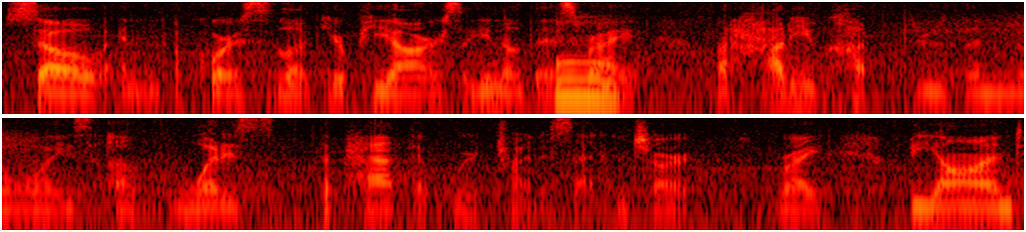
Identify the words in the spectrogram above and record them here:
So, and of course, look, you're PR, so you know this, Mhm. right? But how do you cut through the noise of what is the path that we're trying to set and chart, right? Beyond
